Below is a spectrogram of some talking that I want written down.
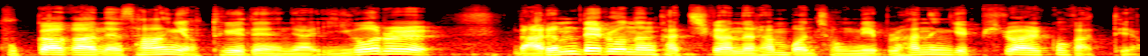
국가 간의 상황이 어떻게 되느냐 이거를 나름대로는 가치관을 한번 정립을 하는 게 필요할 것 같아요.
